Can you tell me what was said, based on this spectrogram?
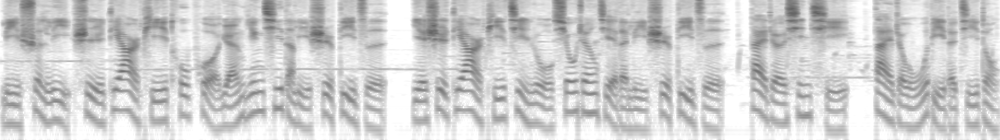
李顺利是第二批突破元婴期的李氏弟子，也是第二批进入修真界的李氏弟子。带着新奇，带着无比的激动，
